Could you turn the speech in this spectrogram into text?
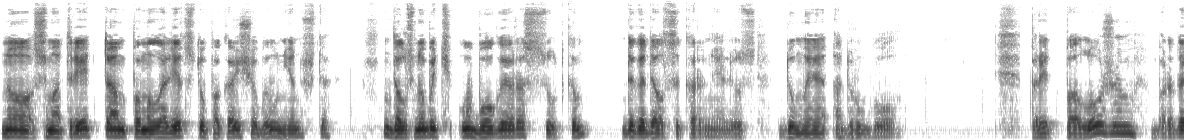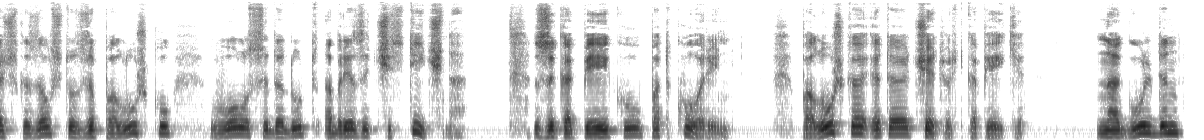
но смотреть там по малолетству пока еще было не на что. Должно быть убогое рассудком, догадался Корнелиус, думая о другом. Предположим, Бородач сказал, что за полушку волосы дадут обрезать частично, за копейку под корень. Полушка — это четверть копейки. На гульден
